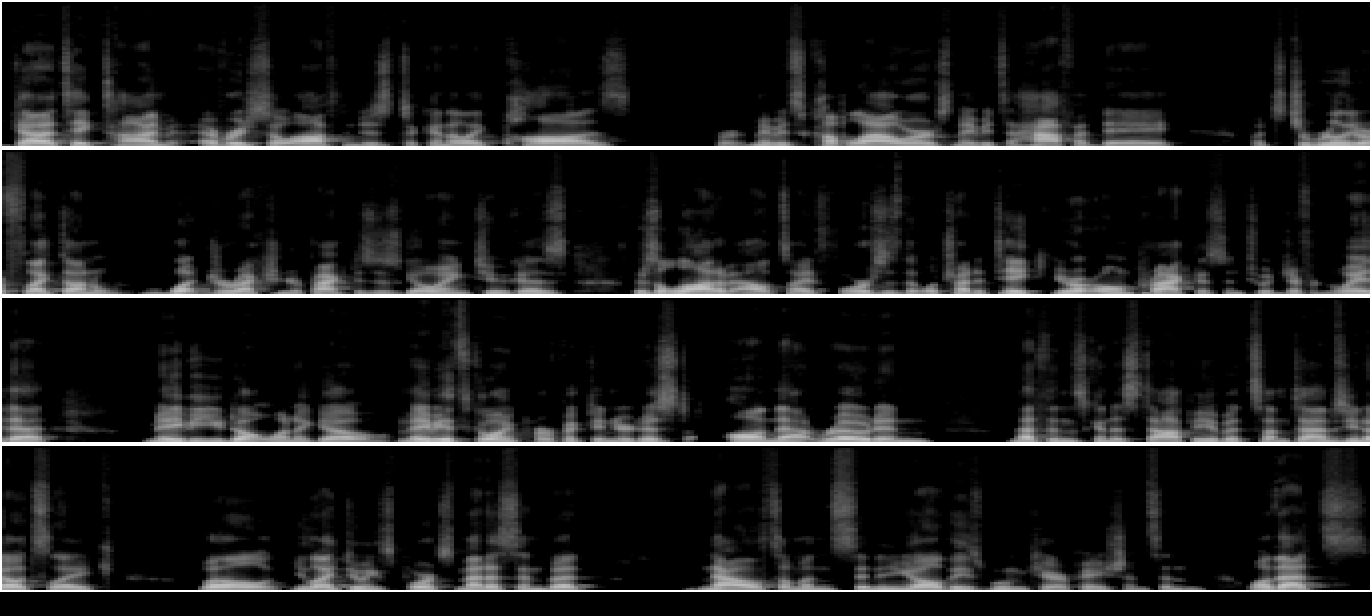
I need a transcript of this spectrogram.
you got to take time every so often just to kind of like pause for maybe it's a couple hours maybe it's a half a day but to really reflect on what direction your practice is going to because there's a lot of outside forces that will try to take your own practice into a different way that maybe you don't want to go maybe Mm. it's going perfect and you're just on that road and nothing's going to stop you but sometimes you know it's like well you like doing sports medicine but now someone's sending you all these wound care patients and while that's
